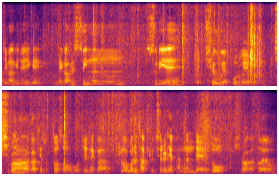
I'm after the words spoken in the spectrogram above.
마지막이죠 이게 내가 할 수 있는 수리의 최후의 보루예요 이게. 실화가 계속 떠서 어제 내가 플러그를 다 교체를 해 봤는데도 실화가 떠요.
